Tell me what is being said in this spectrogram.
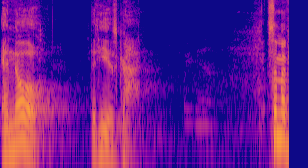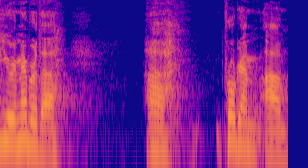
and know that He is God. Some of you remember the uh, program um,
